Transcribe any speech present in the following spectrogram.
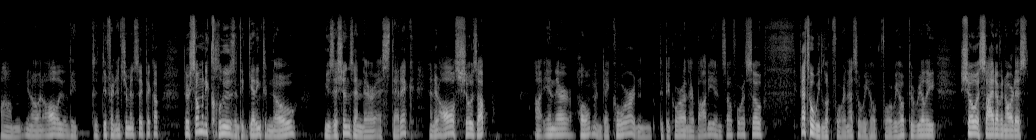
um, you know, and all the, the different instruments they pick up. There's so many clues into getting to know musicians and their aesthetic, and it all shows up uh, in their home and decor and the decor on their body and so forth. So that's what we look for and that's what we hope for. We hope to really show a side of an artist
